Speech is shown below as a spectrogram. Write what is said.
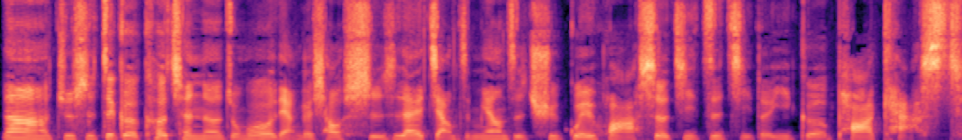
那就是这个课程呢，总共有两个小时，是在讲怎么样子去规划设计自己的一个 podcast。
